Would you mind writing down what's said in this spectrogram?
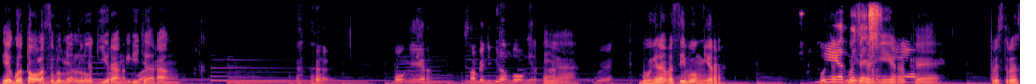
Ya gue tau lah sebelumnya lu girang gigi gua. jarang. bongir sampai dibilang bongir kan Iya. gue Bungir apa sih bongir? Bocah yang Bungir, oke. Terus terus.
